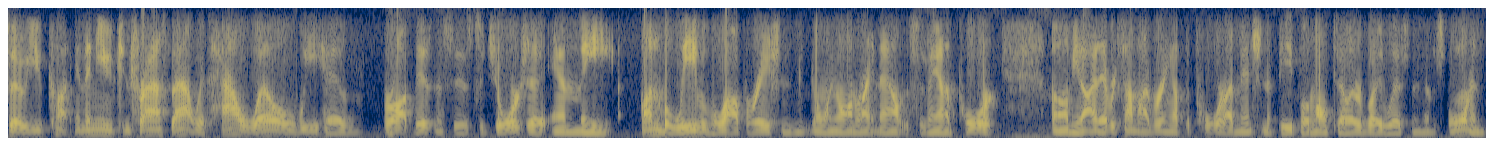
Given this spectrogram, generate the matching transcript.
So you con- and then you contrast that with how well we have brought businesses to Georgia and the unbelievable operation going on right now at the Savannah port. Um, you know, I, every time I bring up the port, I mention to people, and I'll tell everybody listening this morning,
